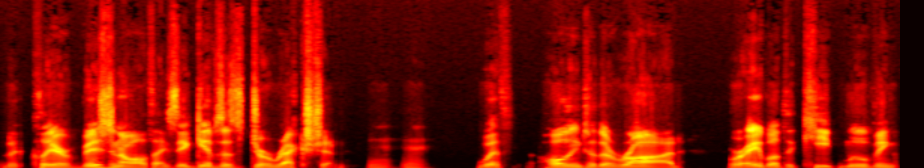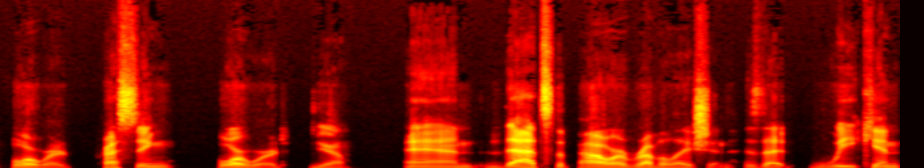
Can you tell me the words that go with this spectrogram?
the clear vision of all things. It gives us direction. Mm-hmm. With holding to the rod, we're able to keep moving forward, pressing forward Yeah. and that's the power of revelation is that we can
